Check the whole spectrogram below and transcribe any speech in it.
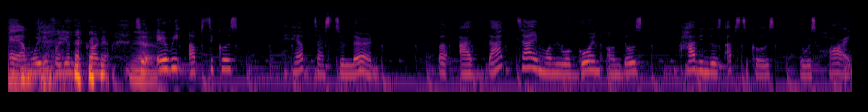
hey, I'm waiting for you in the corner. So every obstacles helped us to learn. But at that time when we were going on those, having those obstacles, it was hard.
